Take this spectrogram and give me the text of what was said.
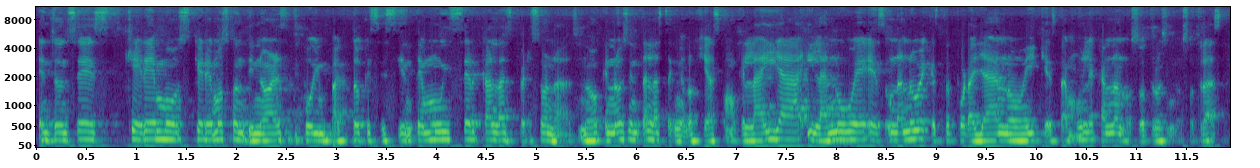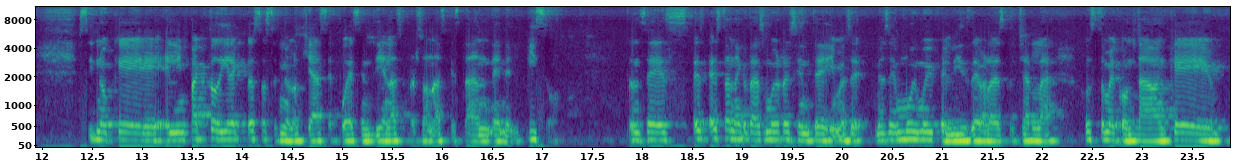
entonces, queremos, queremos continuar ese tipo de impacto que se siente muy cerca a las personas, ¿no? Que no sientan las tecnologías como que la IA y la nube es una nube que está por allá, ¿no? Y que está muy lejana a nosotros y nosotras, sino que el impacto directo de estas tecnologías se puede sentir en las personas que están en el piso. Entonces, esta anécdota es muy reciente y me hace, me hace muy, muy feliz de verdad escucharla. Justo me contaban que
